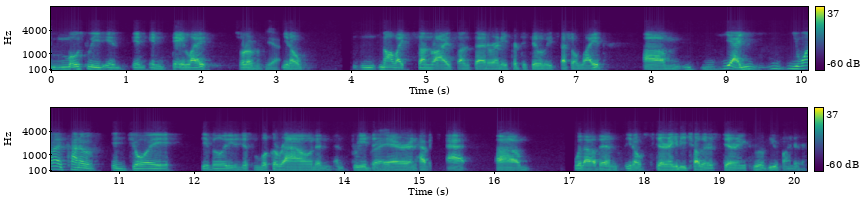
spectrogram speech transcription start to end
mostly in, in, in daylight, sort of, Yeah. you know, n- not like sunrise, sunset, or any particularly special light. Um, yeah, you, you want to kind of enjoy the ability to just look around and, and breathe the air and have a chat um, without then, you know, staring at each other, staring through a viewfinder,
